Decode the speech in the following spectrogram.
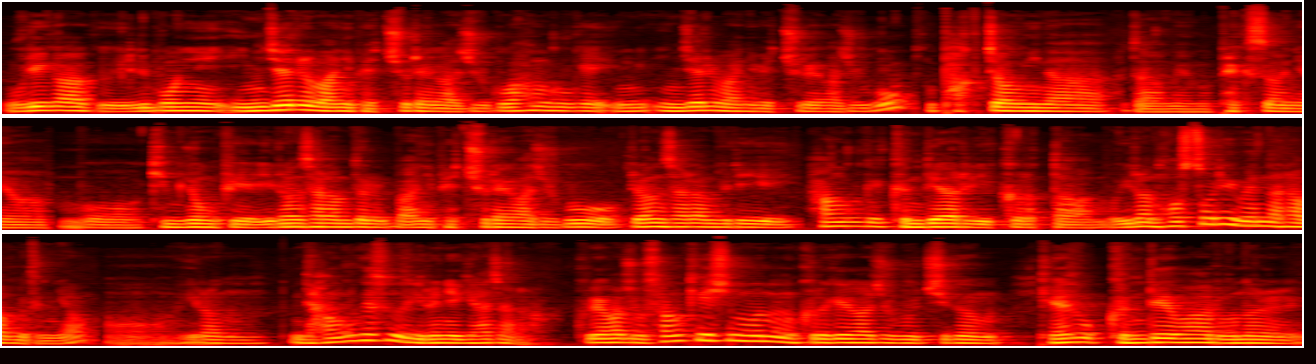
우리가 그 일본이 인재를 많이 배출해 가지고 한국에 인 재를 많이 배출해 가지고 박정희나 그다음에 뭐 백선엽 뭐 김종필 이런 사람들을 많이 배출해 가지고 이런 사람들이 한국의 근대화를 이끌었다. 뭐 이런 헛소리 맨날 하거든요. 어, 이런 근데 한국에서도 이런 얘기 하잖아. 그래가지고 상케이 신문은 그렇게 해가지고 지금 계속 근대화론을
